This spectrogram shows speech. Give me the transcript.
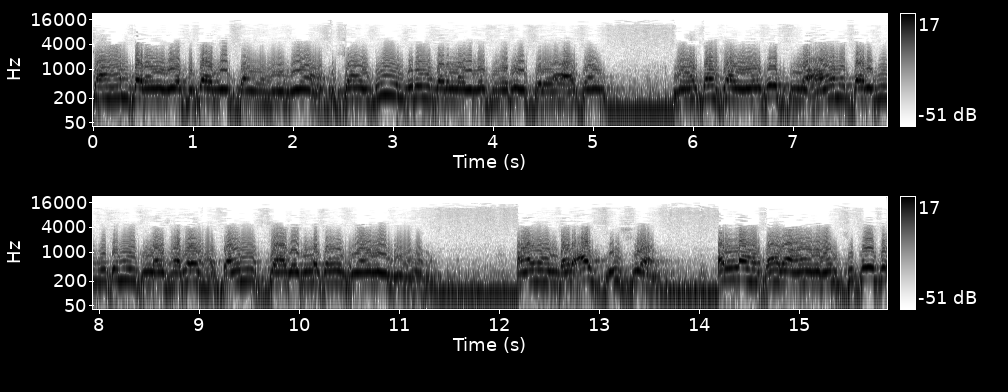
شاہم برنگی خدا بھی تنہیدیاں شاہم دین گروہ در مجلس نبی صلی اللہ علیہ وسلم۔ مہتا شاہم کو معاون ترجیح کنی مذہب حسانیت ثابت مکنی فلانی دینا آیاں برعکس اشیاء الله تعالى عنهم شكو کو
